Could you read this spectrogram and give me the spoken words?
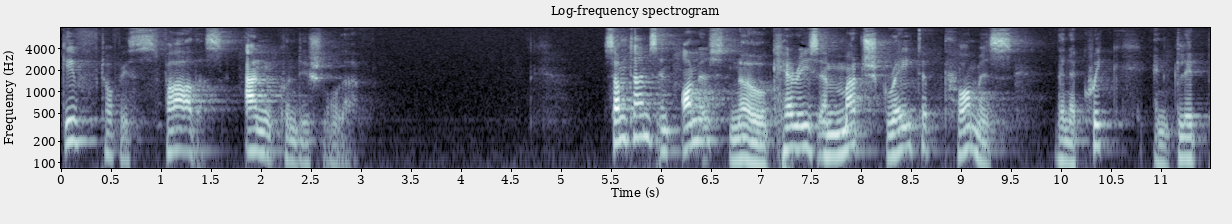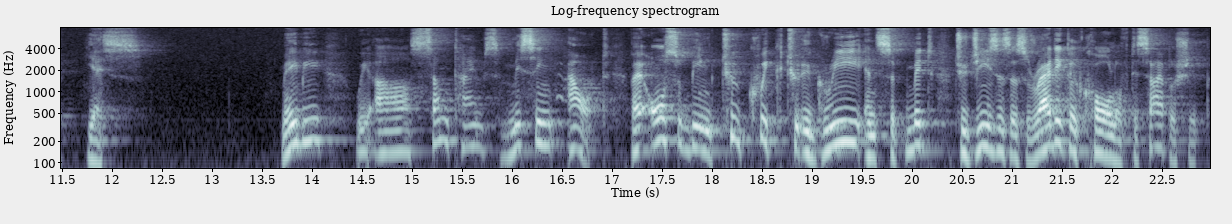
gift of his father's unconditional love. Sometimes an honest no carries a much greater promise than a quick and glib yes. Maybe we are sometimes missing out by also being too quick to agree and submit to Jesus' radical call of discipleship.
